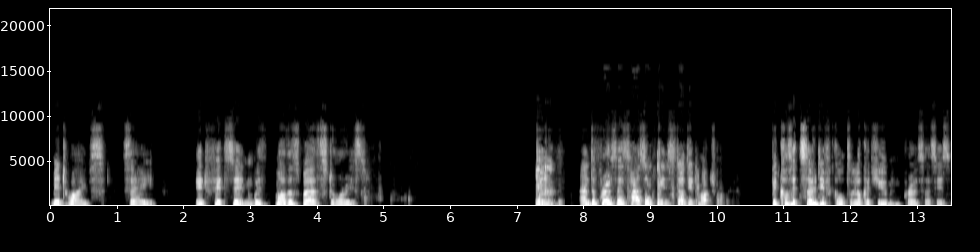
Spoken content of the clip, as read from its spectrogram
midwives say. It fits in with mothers' birth stories. And the process hasn't been studied much because it's so difficult to look at human processes.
